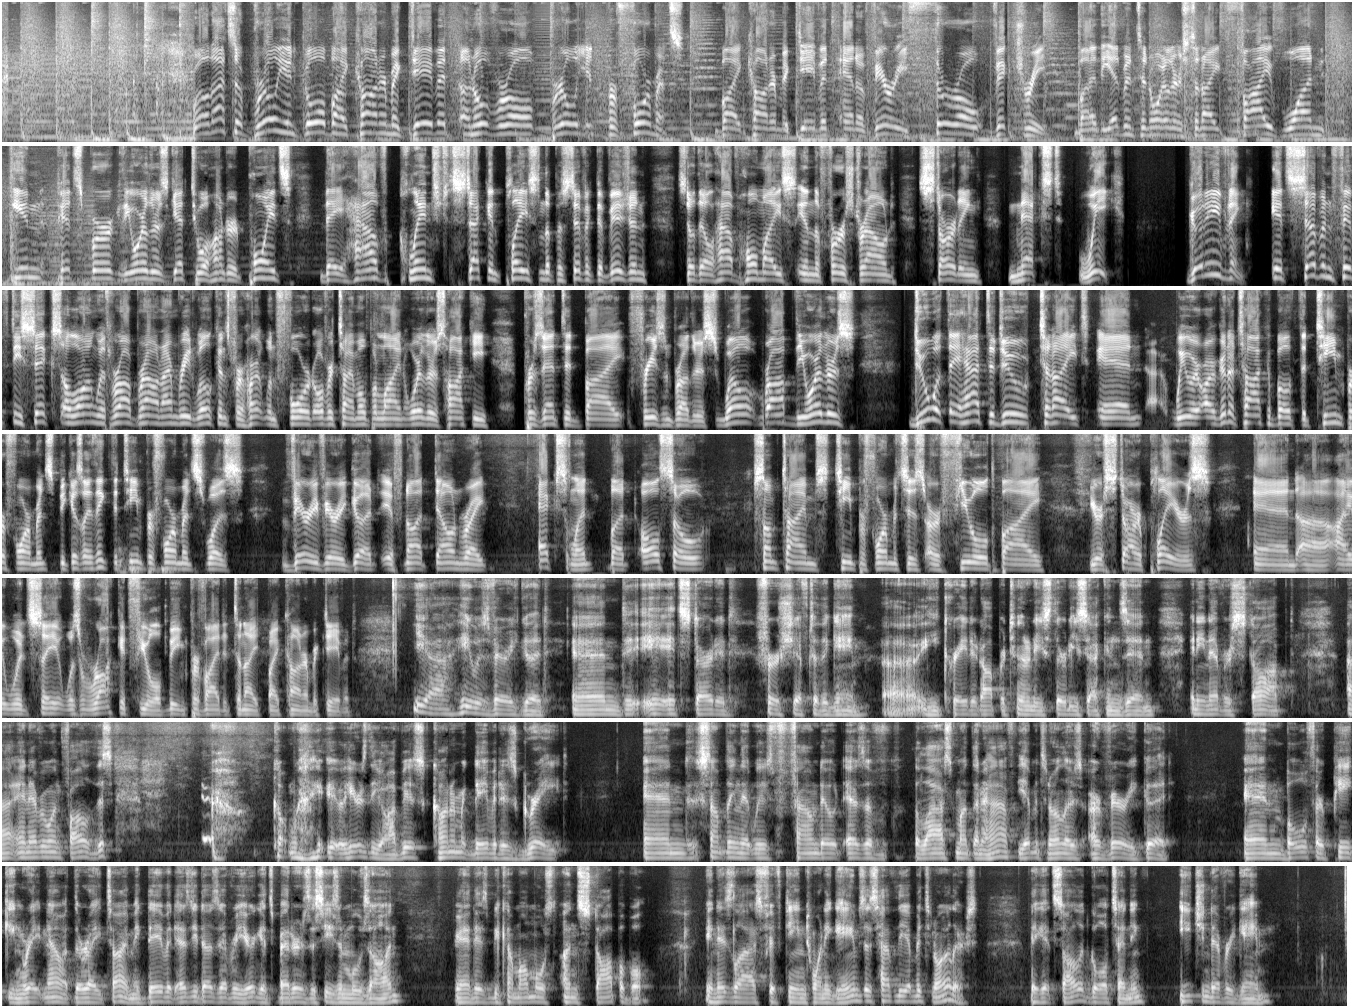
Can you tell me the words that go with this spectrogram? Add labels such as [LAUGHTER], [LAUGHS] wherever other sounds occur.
Well, that's a brilliant goal by Connor McDavid, an overall brilliant performance by Connor McDavid, and a very thorough victory by the Edmonton Oilers tonight, 5 1 in Pittsburgh. The Oilers get to 100 points. They have clinched second place in the Pacific Division, so they'll have home ice in the first round starting next week. Good evening. It's 756 along with Rob Brown. I'm Reed Wilkins for Heartland Ford Overtime Open Line Oilers Hockey presented by Friesen Brothers. Well, Rob, the Oilers do what they had to do tonight, and uh, we were, are going to talk about the team performance because I think the team performance was very, very good, if not downright excellent, but also sometimes team performances are fueled by your star players and uh, I would say it was rocket fuel being provided tonight by Connor McDavid. Yeah, he was very good, and it started first shift of the game. Uh, he created opportunities 30 seconds in, and he never stopped, uh, and everyone followed this. [SIGHS] [LAUGHS] Here's the obvious: Connor McDavid is great, and something that we've found out as of the last month and a half, the Edmonton Oilers are very good and both are peaking right now at the right time. McDavid, as he does every year, gets better as the season moves on and has become almost unstoppable in his last 15, 20 games, as have the Edmonton Oilers. They get solid goaltending each and every game.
